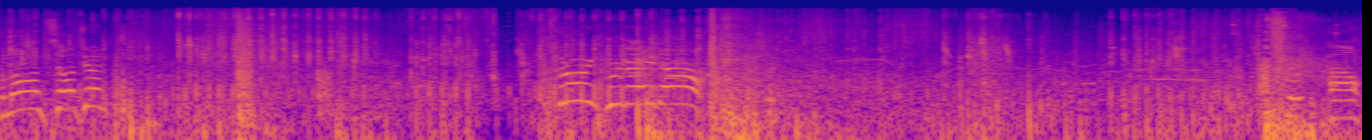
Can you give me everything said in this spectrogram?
Come on, Sergeant! Throwing grenade out! Excellent, pal.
